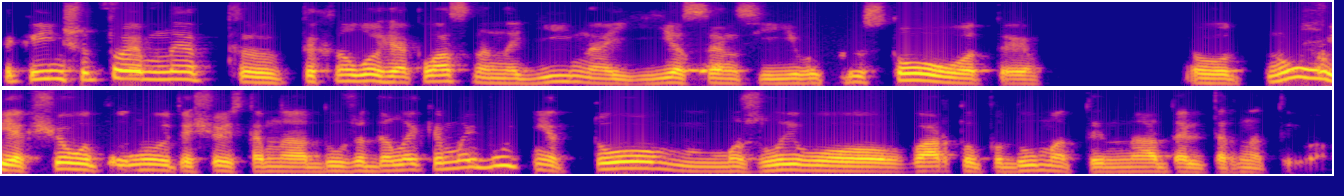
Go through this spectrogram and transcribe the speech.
Таке інше, то е, технологія класна, надійна, є сенс її використовувати. От, ну, якщо ви плануєте щось там на дуже далеке майбутнє, то можливо варто подумати над альтернативами.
